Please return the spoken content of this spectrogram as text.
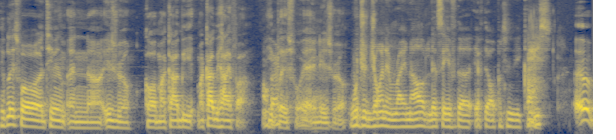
He plays for a team in, in uh, Israel called Maccabi Maccabi Haifa. He plays for yeah in Israel. Would you join him right now? Let's say if the if the opportunity comes. Uh,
